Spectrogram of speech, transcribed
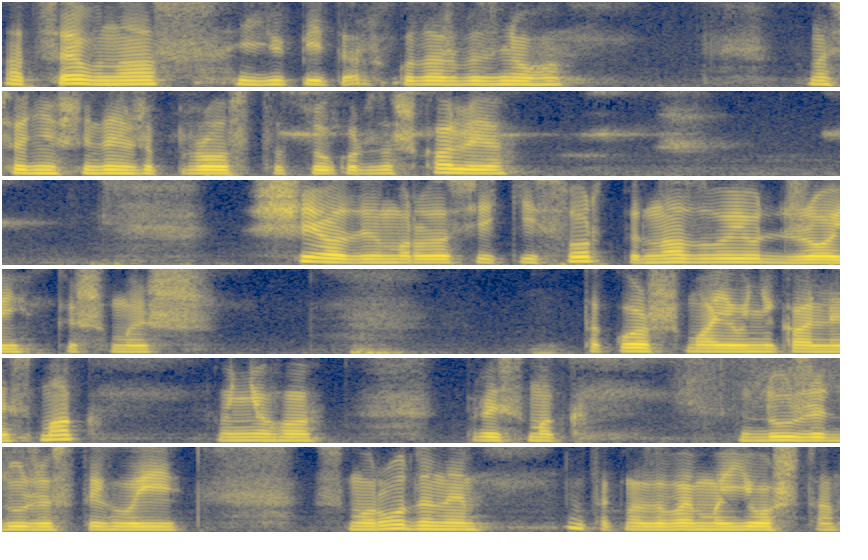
А це в нас Юпітер. Куди ж без нього? На сьогоднішній день вже просто цукор зашкалює. Ще один морозостійкий сорт під назвою Joy Кишмиш. Також має унікальний смак. У нього присмак дуже-дуже стиглої смородини. Ну, Так називаємо йошта.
